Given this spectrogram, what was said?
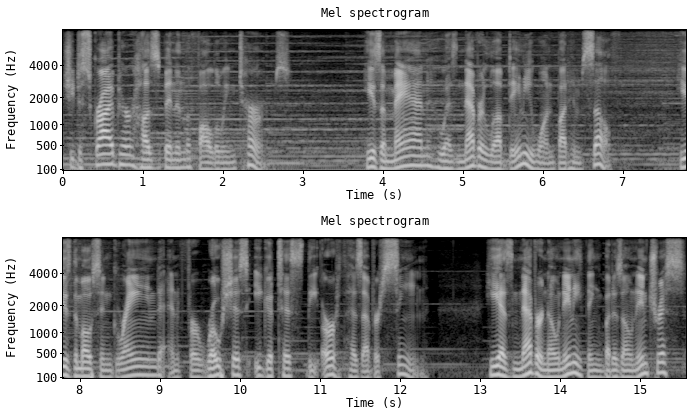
she described her husband in the following terms He is a man who has never loved anyone but himself. He is the most ingrained and ferocious egotist the earth has ever seen. He has never known anything but his own interests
